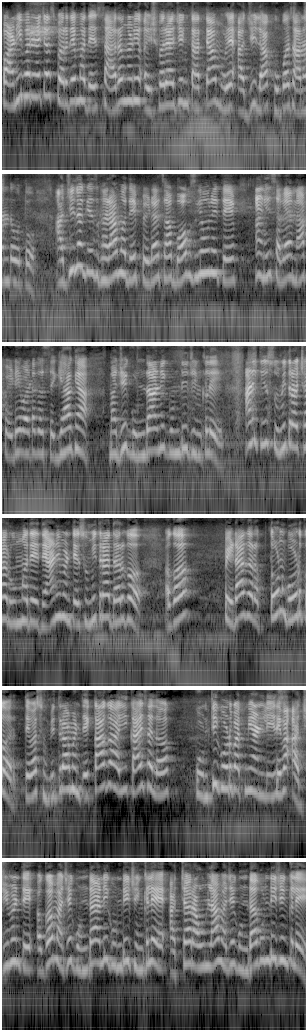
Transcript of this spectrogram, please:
पाणी भरण्याच्या स्पर्धेमध्ये सारंग आणि ऐश्वर्या जिंकतात त्यामुळे आजीला खूपच आनंद होतो. आजी लगेच घरामध्ये पेढ्याचा बॉक्स घेऊन येते आणि सगळ्यांना पेढे वाटत असते घ्या घ्या माझी गुंडा आणि गुंडी जिंकले. आणि ती सुमित्राच्या रूममध्ये येते आणि म्हणते सुमित्रा धर्ग अगं पेढा जर तोंड गोड कर. तेव्हा सुमित्रा म्हणते का ग आई काय झालं? कोणती गोड बातमी आणली तेव्हा आजी म्हणते अगं माझे गुंडा आणि गुंडी जिंकले. आजच्या राऊंडला माझे गुंडागुंडी जिंकले.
